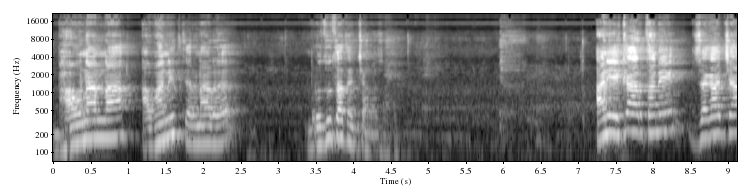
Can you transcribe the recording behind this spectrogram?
भावनांना आव्हानित करणारं मृदुता त्यांच्या आवाजात आणि एका अर्थाने जगाच्या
